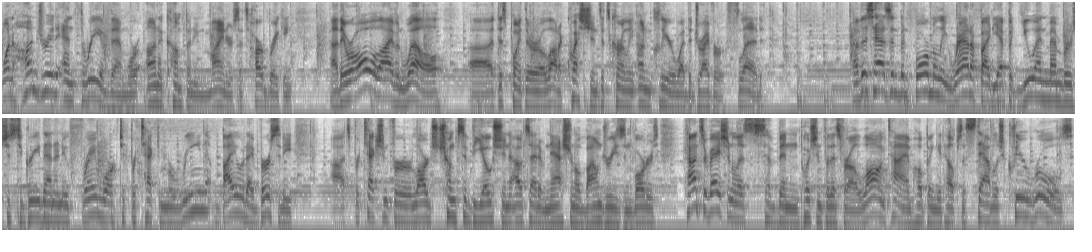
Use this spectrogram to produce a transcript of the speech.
103 of them were unaccompanied minors. That's heartbreaking. Uh, they were all alive and well. Uh, at this point, there are a lot of questions. It's currently unclear why the driver fled. Now, this hasn't been formally ratified yet, but UN members just agreed on a new framework to protect marine biodiversity. Uh, it's protection for large chunks of the ocean outside of national boundaries and borders. Conservationists have been pushing for this for a long time, hoping it helps establish clear rules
